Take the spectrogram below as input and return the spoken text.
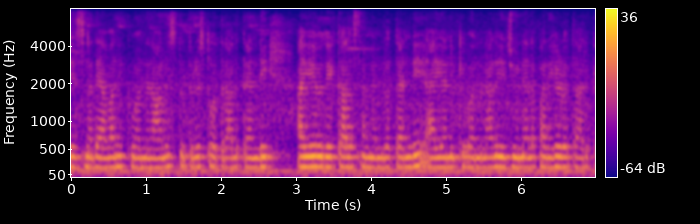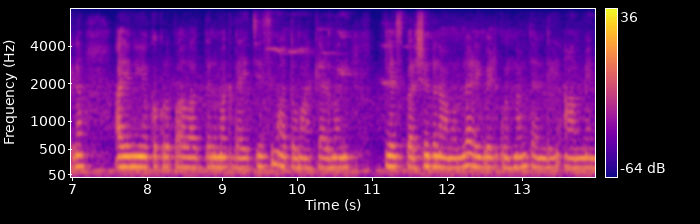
చేసిన దేవానికి వందనాలు స్థుతులు స్తోత్రాలు తండ్రి. అయ్యే ఉదయకాల సమయంలో తండ్రి అయ్యానికి వందనాలు. ఈ జూన్ నెల పదిహేడో తారీఖున ఆయన యొక్క కృపా వాగ్దానం మాకు దయచేసి మాతో మాట్లాడమని యేసు పరిశుద్ధ నామంలో అడిగి పెట్టుకుంటున్నాం తండ్రి. ఆమెన్.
